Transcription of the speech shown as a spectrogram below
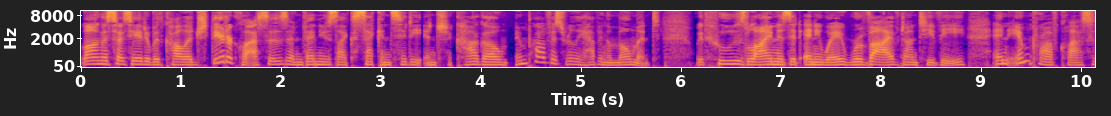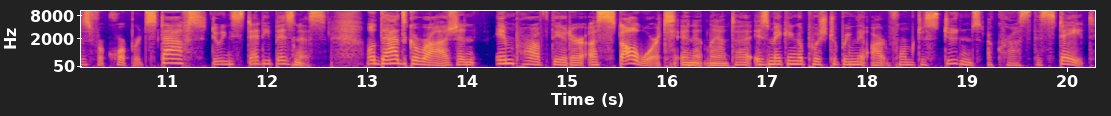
Long associated with college theater classes and venues like Second City in Chicago, improv is really having a moment. With Whose Line Is It Anyway revived on TV, and improv classes for corporate staffs doing steady business. Well, Dad's Garage, an improv theater, a stalwart in Atlanta, is making a push to bring the art form to students across the state.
